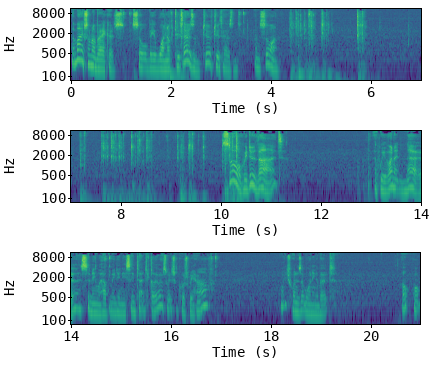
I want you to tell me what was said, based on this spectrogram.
the maximum of records. So it will be 1 of 2000, 2 of 2000, and so on. So we do that, if we run it now, assuming we haven't made any syntactical errors, which of course we have, which one is it warning about? Oh, oh,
